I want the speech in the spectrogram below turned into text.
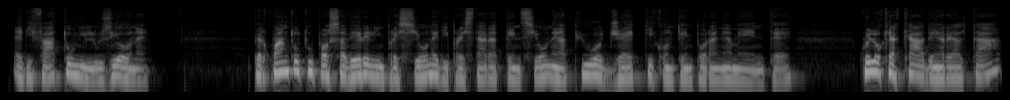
è di fatto un'illusione. Per quanto tu possa avere l'impressione di prestare attenzione a più oggetti contemporaneamente, quello che accade in realtà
